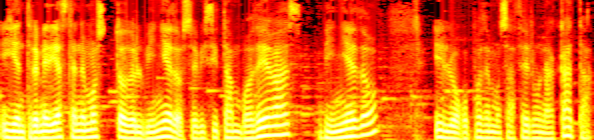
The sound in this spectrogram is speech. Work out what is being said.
y entre medias tenemos todo el viñedo, se visitan bodegas, viñedo y luego podemos hacer una cata.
